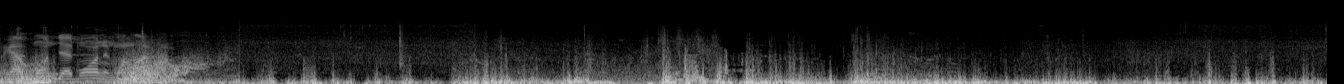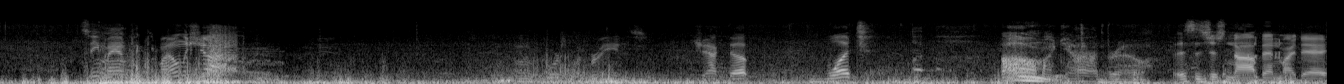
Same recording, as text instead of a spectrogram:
I got one dead one and one live one. See, man, it's my only shot. And of course, my braid is jacked up. What? Oh my god, bro. This has just not been my day.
